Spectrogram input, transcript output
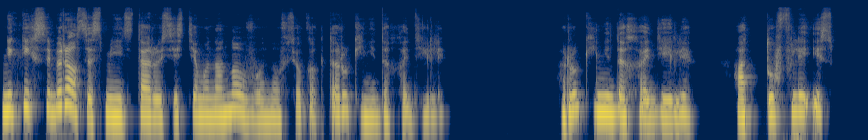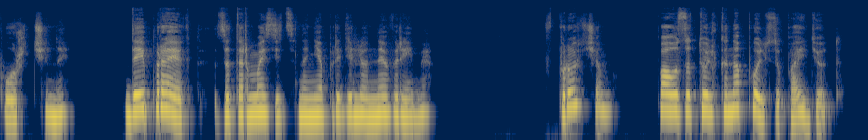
Ник-Ник собирался сменить старую систему на новую, но все как-то руки не доходили. Руки не доходили, а туфли испорчены. Да и проект затормозится на неопределенное время. Впрочем, пауза только на пользу пойдет.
